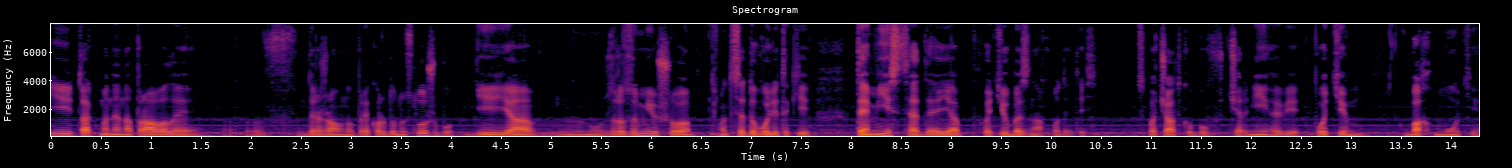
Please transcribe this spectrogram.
і так мене направили в Державну прикордонну службу. І я ну, зрозумів, що це доволі таки те місце, де я б хотів би знаходитись. Спочатку був в Чернігові, потім в Бахмуті.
